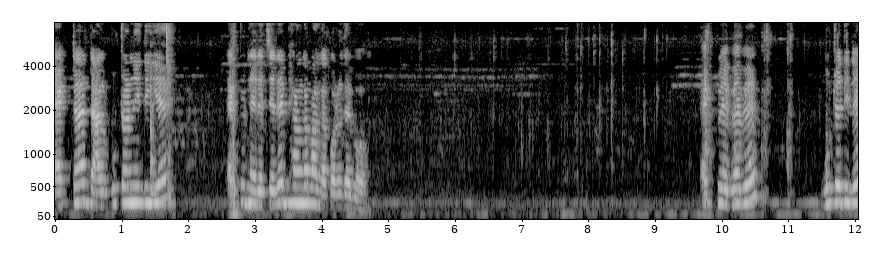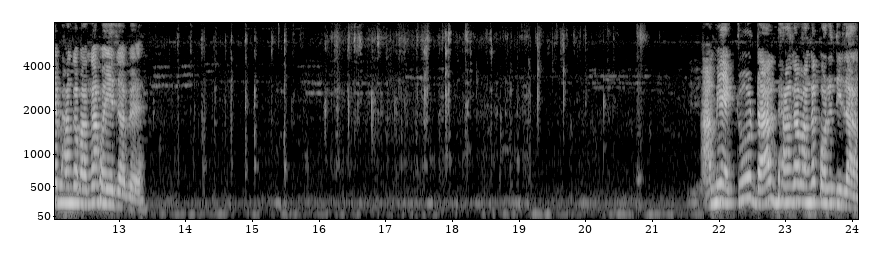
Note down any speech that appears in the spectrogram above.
একটা ডাল গুটানি দিয়ে একটু নেড়ে চেড়ে ভাঙ্গা ভাঙ্গা করে দেব। একটু এভাবে গুটে দিলে ভাঙ্গা ভাঙ্গা হয়ে যাবে। আমি একটু ডাল ভাঙ্গা ভাঙ্গা করে দিলাম।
